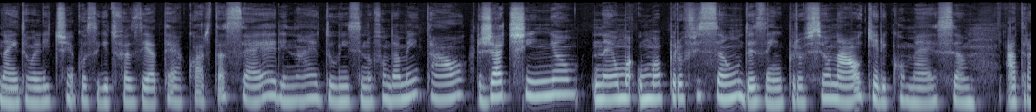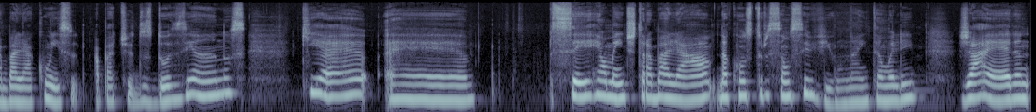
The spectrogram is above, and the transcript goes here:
né? Então ele tinha conseguido fazer até a quarta série, né, do ensino fundamental. Já tinha, né, uma, uma profissão, desenho profissional, que ele começa a trabalhar com isso a partir dos 12 anos, que é, é ser realmente trabalhar na construção civil, né? Então ele já era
